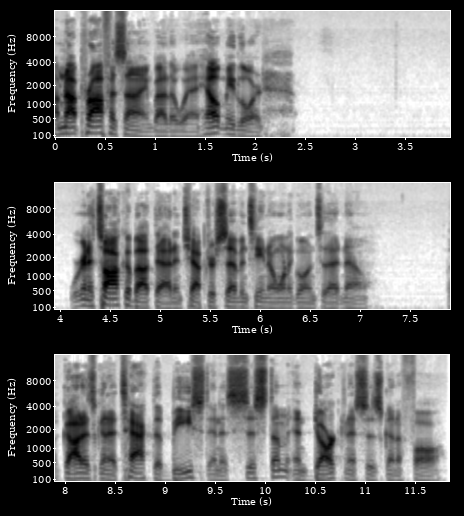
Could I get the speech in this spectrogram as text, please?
I'm not prophesying, by the way. Help me, Lord. We're going to talk about that in chapter 17. I want to go into that now. But God is going to attack the beast and his system, and darkness is going to fall.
